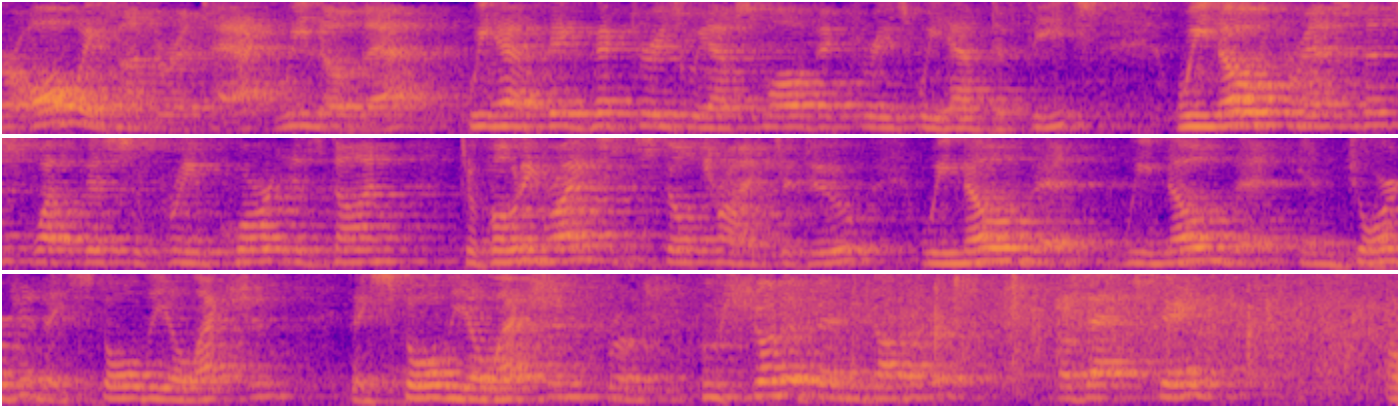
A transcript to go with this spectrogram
are always under attack. We know that. We have big victories, we have small victories, we have defeats. We know, for instance, what this Supreme Court has done to voting rights and still trying to do. We know that we know that in Georgia they stole the election. They stole the election from who should have been governor of that state. Uh,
